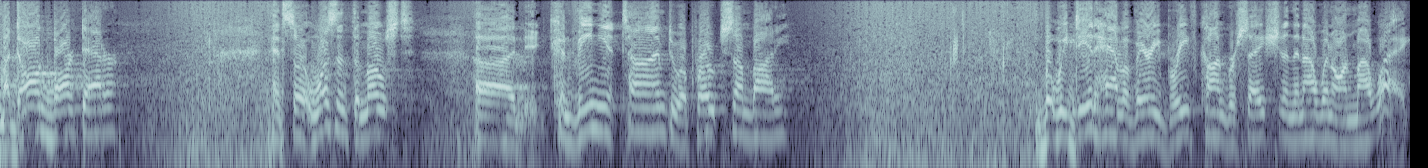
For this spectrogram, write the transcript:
My dog barked at her. And so it wasn't the most uh, convenient time to approach somebody. But we did have a very brief conversation, and then I went on my way.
